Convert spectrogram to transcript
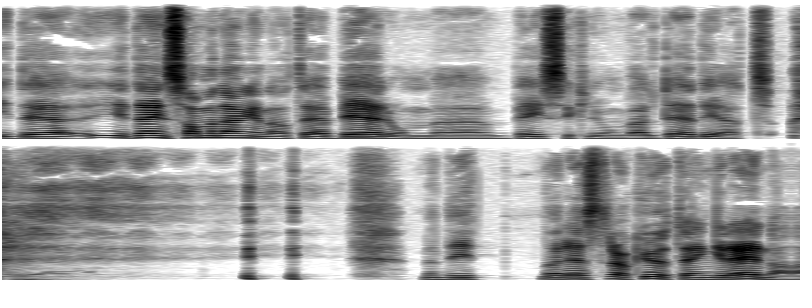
i, det, i den sammenhengen at jeg ber om uh, basically om veldedighet. Men de, når jeg strakk ut den greina,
